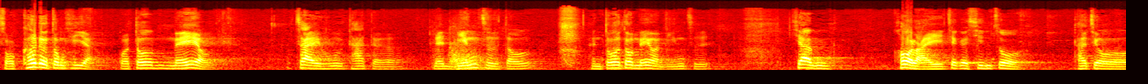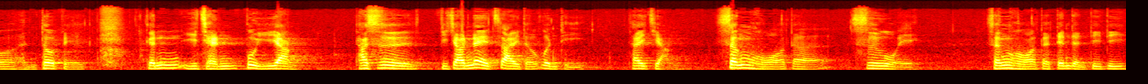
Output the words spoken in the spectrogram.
所刻的东西啊，我都没有在乎它的，连名字都很多都没有名字。像后来这个星座，它就很特别，跟以前不一样，它是比较内在的问题，在讲生活的思维。生活的点点滴滴，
